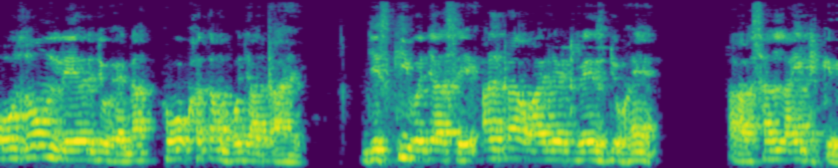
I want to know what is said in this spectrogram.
ओजोन लेयर जो है ना, वो ख़त्म हो जाता है, जिसकी वजह से अल्ट्रा वायलेट रेज जो हैं सनलाइट के,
